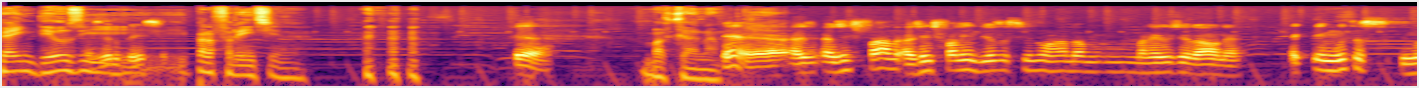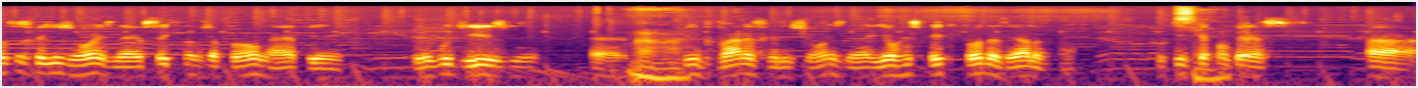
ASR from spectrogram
Fé em Deus e, e para frente, né? é. Bacana. É, a, a, gente fala, a gente fala em Deus assim de uma maneira geral, né? É que tem muitas, tem muitas religiões, né? Eu sei que no Japão, né, tem, tem o budismo, é, uhum. tem várias religiões, né? E eu respeito todas elas, né? Porque o que acontece? Ah,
